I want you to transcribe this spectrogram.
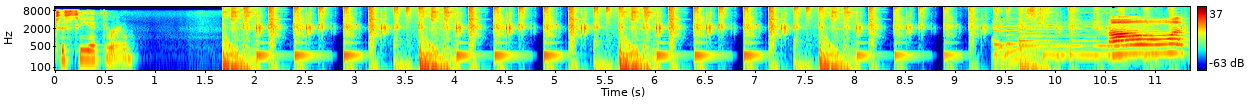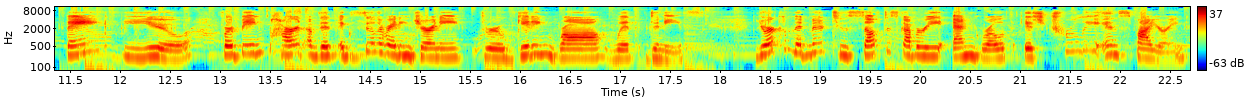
to see it through. Oh, thank you for being part of this exhilarating journey through Getting Raw with Denise. Your commitment to self discovery and growth is truly inspiring.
